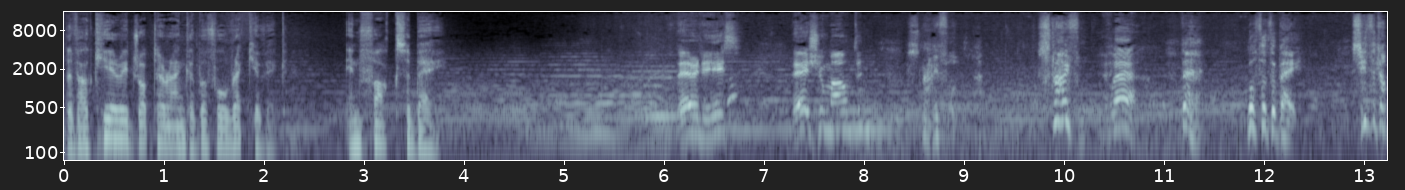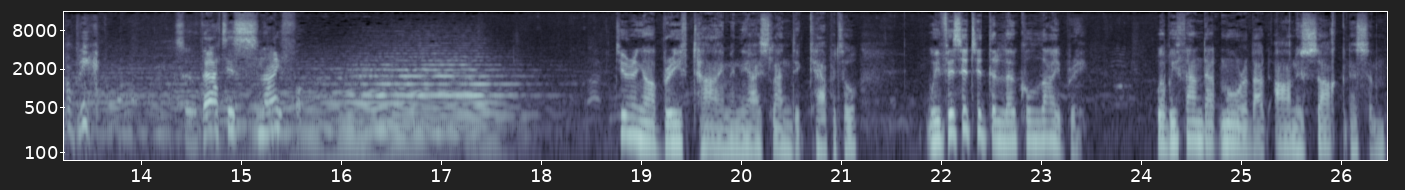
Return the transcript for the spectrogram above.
the Valkyrie dropped her anchor before Reykjavik, in Faxe Bay. There it is. There's your mountain. Snæfell. Snæfell. Where? There, north of the bay. See the double peak? So that is Snæfell. During our brief time in the Icelandic capital, we visited the local library, where we found out more about Arnus Saknussemm,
